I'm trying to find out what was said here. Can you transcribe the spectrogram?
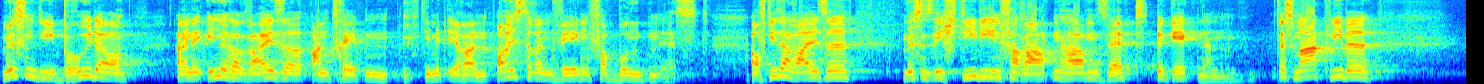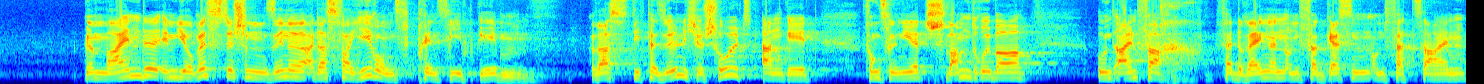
müssen die Brüder eine innere Reise antreten, die mit ihren äußeren Wegen verbunden ist. Auf dieser Reise müssen sich die, die ihn verraten haben, selbst begegnen. Es mag, liebe Gemeinde, im juristischen Sinne das Verjährungsprinzip geben. Was die persönliche Schuld angeht, funktioniert Schwamm drüber und einfach verdrängen und vergessen und verzeihen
